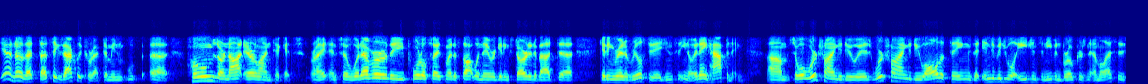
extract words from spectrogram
Yeah, no, that that's exactly correct. I mean, uh, homes are not airline tickets, right? And so whatever the portal sites might have thought when they were getting started about uh, getting rid of real estate agents, you know, it ain't happening. Um, so what we're trying to do is we're trying to do all the things that individual agents and even brokers and MLSs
